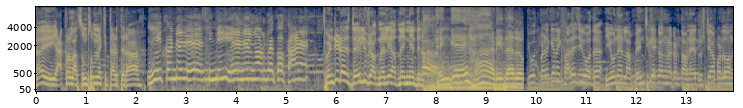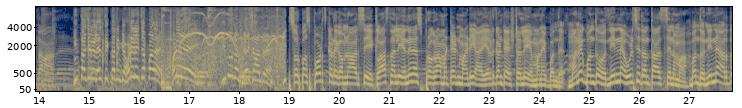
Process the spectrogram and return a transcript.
ಲೈ ಯಾಕ್ರಲ್ಲ ಸುಮ್ ಸುಮ್ನೆ ಕಿತ್ತಾಡ್ತೀರಾ? ಈ ಕಣ್ಣಲ್ಲಿ ಇನ್ನೀ ಏನೇನ್ ನೋಡ್ಬೇಕು ಕಾಣೆ. ಟ್ವೆಂಟಿ ಡೇಸ್ ಡೈಲಿ ವ್ಲಾಗ್ನಲ್ಲಿ ಹದಿನೈದನೇ ದಿನ. ಹೆಂಗೆ ಹಾಡಿದರು. ಇವತ್ ಬೆಳಗ್ಗೆನೆ ಕಾಲೇಜಿಗೆ ಹೋದೆ. ಇವನೆಲ್ಲ ಬೆಂಚ್ಗೆ ಕಂಗ್ನ ಕಟ್ತಾವನೆ ದೃಷ್ಟಿ ಆಗ್ಬಾರ್ದು ಅಂತಾನ. ಇಂಥ ಜನ ಎಲ್ಲಿ ಸಿಗ್ತಾರೆ ನಿಮ್ಗೆ ಹೊಡಿರಿ ಚಪ್ಪಾಳೆ ಹೊಡಿರಿ! ಇದು ನಮ್ ದೇಶ ಅಂದ್ರೆ. ಸ್ವಲ್ಪ ಸ್ಪೋರ್ಟ್ಸ್ ಕಡೆ ಗಮನ ಹರಿಸಿ ಕ್ಲಾಸ್ನಲ್ಲಿ N N S program attend ಮಾಡಿ ಎರಡು ಗಂಟೆ ಅಷ್ಟರಲ್ಲಿ ಮನೆಗೆ ಬಂದೆ. ಮನೆಗೆ ಬಂದು ನಿನ್ನೆ ಉಳಿಸಿದಂತಹ ಸಿನಿಮಾ ಬಂದು ನಿನ್ನೆ ಅರ್ಧ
